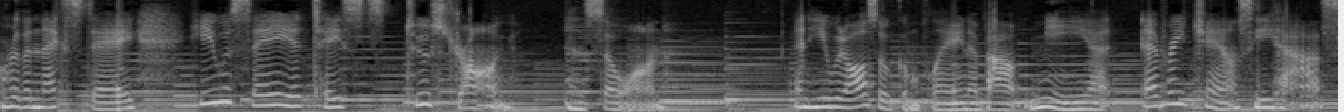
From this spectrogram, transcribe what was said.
or the next day he would say it tastes too strong, and so on and he would also complain about me at every chance he has.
